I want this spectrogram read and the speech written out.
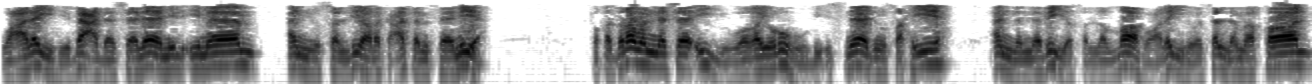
وعليه بعد سلام الإمام أن يصلي ركعة ثانية. فقد روى النسائي وغيره بإسناد صحيح أن النبي صلى الله عليه وسلم قال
